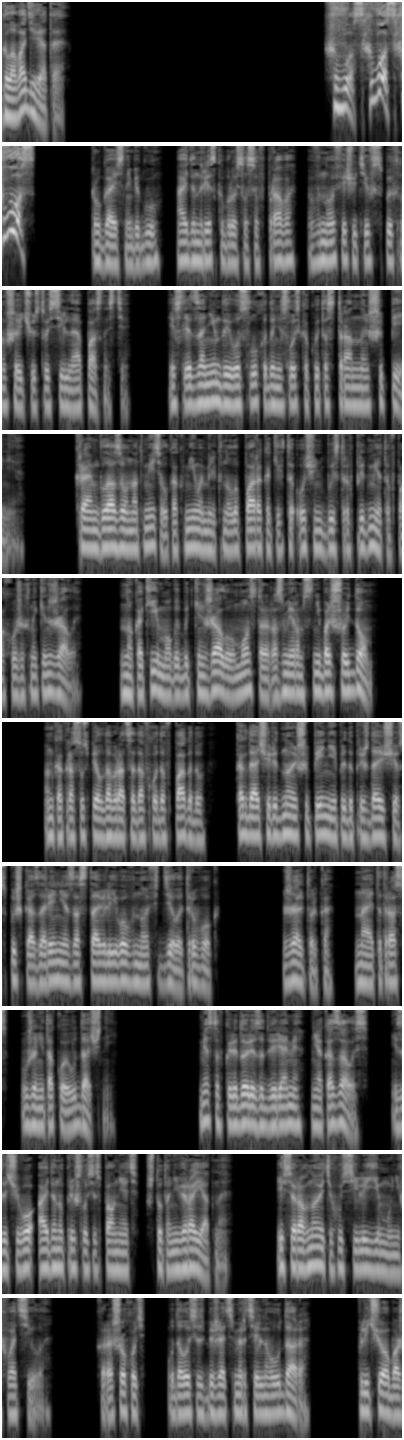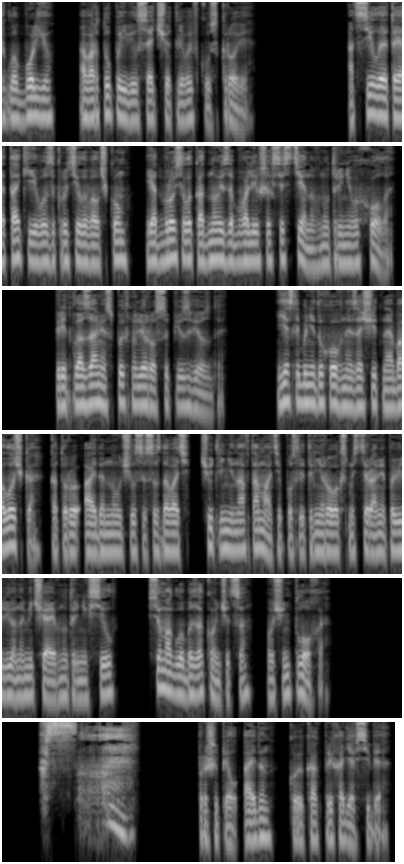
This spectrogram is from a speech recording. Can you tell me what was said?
Глава девятая. «Хвост! Хвост! Хвост!» Ругаясь на бегу, Айден резко бросился вправо, вновь ощутив вспыхнувшее чувство сильной опасности. И вслед за ним до его слуха донеслось какое-то странное шипение. Краем глаза он отметил, как мимо мелькнула пара каких-то очень быстрых предметов, похожих на кинжалы. Но какие могут быть кинжалы у монстра размером с небольшой дом? Он как раз успел добраться до входа в пагоду, когда очередное шипение и предупреждающая вспышка озарения заставили его вновь делать рывок. Жаль только, на этот раз уже не такой удачный. Места в коридоре за дверями не оказалось, из-за чего Айдену пришлось исполнять что-то невероятное. И все равно этих усилий ему не хватило. Хорошо хоть удалось избежать смертельного удара. Плечо обожгло болью, а во рту появился отчетливый вкус крови. От силы этой атаки его закрутило волчком, и отбросило к одной из обвалившихся стен внутреннего холла. Перед глазами вспыхнули россыпью звезды. Если бы не духовная защитная оболочка, которую Айден научился создавать чуть ли не на автомате после тренировок с мастерами павильона меча и внутренних сил, все могло бы закончиться очень плохо. прошипел Айден, кое-как приходя в себя.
